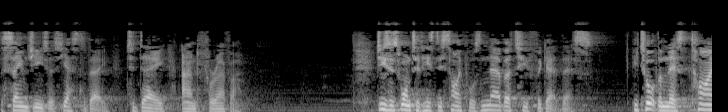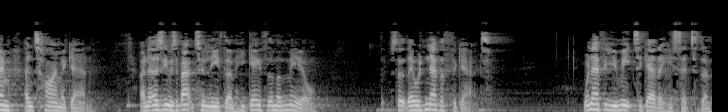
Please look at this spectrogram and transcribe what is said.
The same Jesus yesterday, today and forever. Jesus wanted his disciples never to forget this. He taught them this time and time again. And as he was about to leave them, he gave them a meal so that they would never forget. Whenever you meet together, he said to them,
